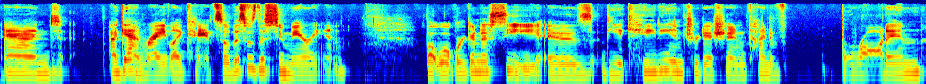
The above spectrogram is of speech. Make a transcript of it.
And again right like okay so this was the sumerian. But what we're going to see is the akkadian tradition kind of broaden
